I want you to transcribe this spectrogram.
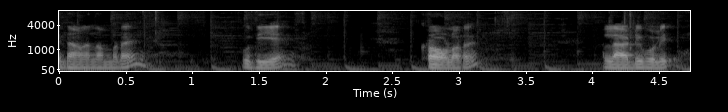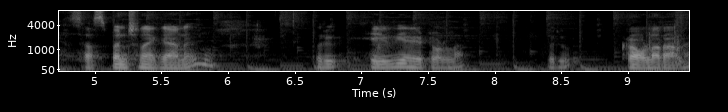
ഇതാണ് നമ്മുടെ പുതിയ ക്രൗളർ നല്ല അടിപൊളി സസ്പെൻഷനൊക്കെയാണ് ഒരു ഹെവി ആയിട്ടുള്ള ഒരു ക്രൗളറാണ്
